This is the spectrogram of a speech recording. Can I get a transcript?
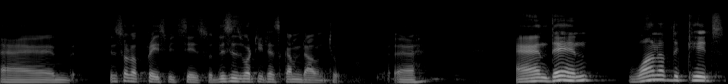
and sort of praise which says, "So this is what it has come down to." Uh, and then one of the kids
